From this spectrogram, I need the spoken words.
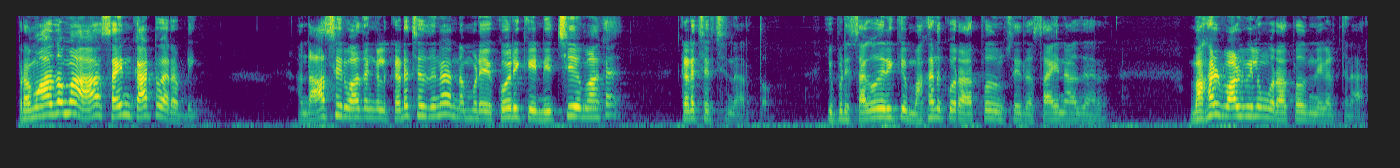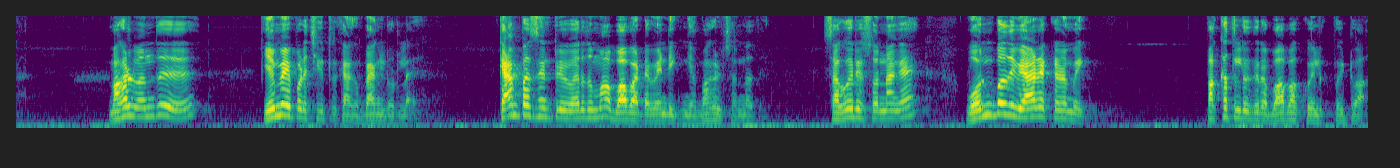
பிரமாதமாக சைன் காட்டுவார் அப்படி. அந்த ஆசீர்வாதங்கள் கிடைச்சதுன்னா நம்முடைய கோரிக்கை நிச்சயமாக கிடச்சிருச்சுன்னு அர்த்தம். இப்படி சகோதரிக்கு மகனுக்கு ஒரு அற்புதம் செய்த சாய்நாதர் மகள் வாழ்விலும் ஒரு அற்புதம் நிகழ்த்தினார். மகள் வந்து எம்ஏ படிச்சுக்கிட்டு இருக்காங்க பெங்களூரில். கேம்பஸ் இன்டர்வியூ வருதுமா? பாபாட்ட வேண்டிக்கிங்க மகள் சொன்னது. சகோதரி சொன்னாங்க ஒன்பது வியாழக்கிழமை பக்கத்தில் இருக்கிற பாபா கோயிலுக்கு போயிட்டு வா.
